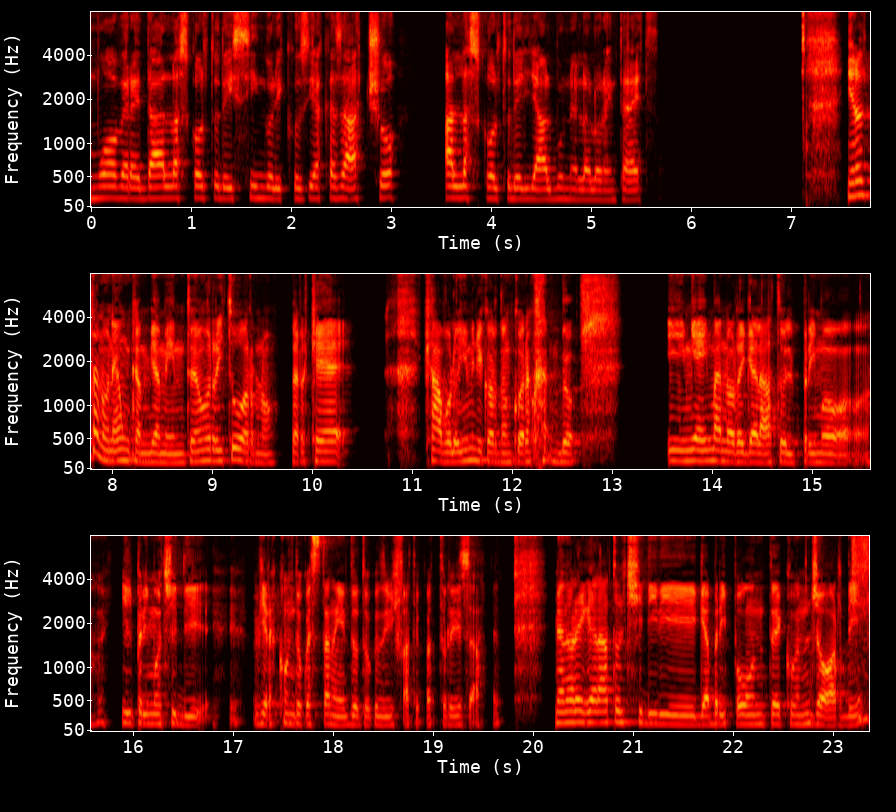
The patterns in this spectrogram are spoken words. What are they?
muovere dall'ascolto dei singoli così a casaccio all'ascolto degli album nella loro interezza. In realtà non è un cambiamento, è un ritorno, perché cavolo, io mi ricordo ancora quando i miei mi hanno regalato il primo, il primo CD. Vi racconto questo aneddoto così vi fate quattro risate. Mi hanno regalato il CD di Gabri Ponte con Jordi.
